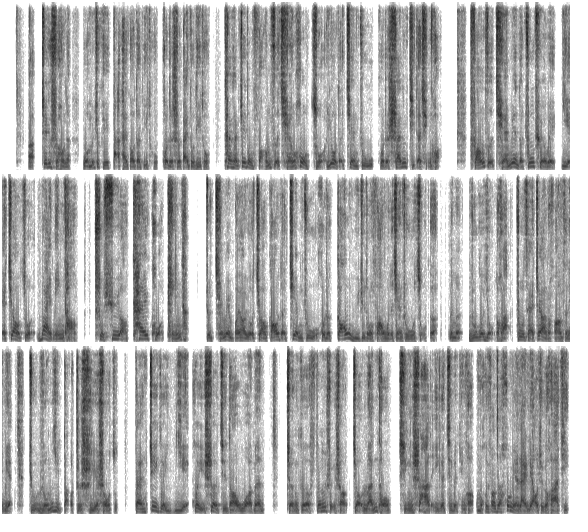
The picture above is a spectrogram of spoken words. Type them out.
啊，这个时候呢，我们就可以打开高德地图或者是百度地图，看看这栋房子前后左右的建筑物或者山体的情况。房子前面的朱雀位也叫做外明堂，是需要开阔平坦，就前面不要有较高的建筑物或者高于这栋房屋的建筑物阻隔。那么如果有的话，住在这样的房子里面就容易导致事业受阻。但这个也会涉及到我们整个风水上叫峦头行煞的一个基本情况，我们会放在后面来聊这个话题。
